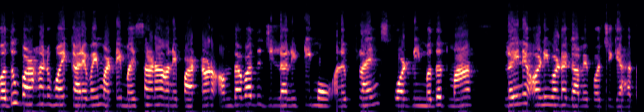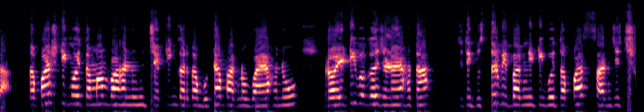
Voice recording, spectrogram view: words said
વધુ વાહન હોય કાર્યવાહી માટે મહેસાણા અને પાટણ, અમદાવાદ જિલ્લાની ટીમો અને ફ્લાઇંગ સ્કવોડની મદદમાં લઈને અણીવાડા ગામે પહોંચી ગયા હતા. તપાસ ટીમોએ તમામ વાહનોનું ચેકિંગ કરતા મોટા ભાગનો વાહનો રોયલ્ટી વગર જણાયા હતા. જેથી ભૂસ્તર વિભાગની ટીમોએ તપાસ સાંજે છ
